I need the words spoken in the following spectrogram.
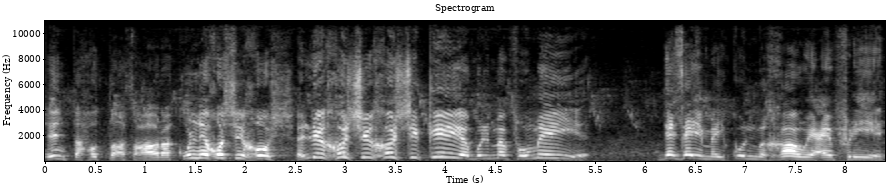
انت حط أسعارك واللي يخش يخش. اللي يخش يخش كي يا ابو المفهومية ده زي ما يكون مخاوي عفريت.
